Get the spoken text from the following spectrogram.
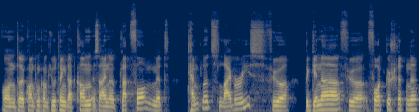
Und äh, quantumcomputing.com ist eine Plattform mit Templates, Libraries für Beginner, für Fortgeschrittene,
